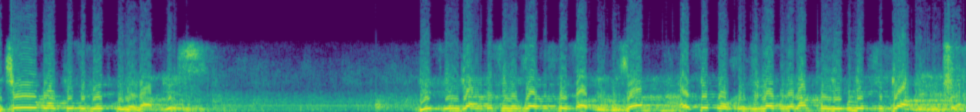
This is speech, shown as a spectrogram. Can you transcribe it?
ինչև որ քեզի պետք ունենամ ես, ես իմ կյանքս իմ ուզածից պես ապրի գուսեմ, այսեղ որ խնդիրներ ունենամ թուն եկու և շպյանն են ինչ են,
